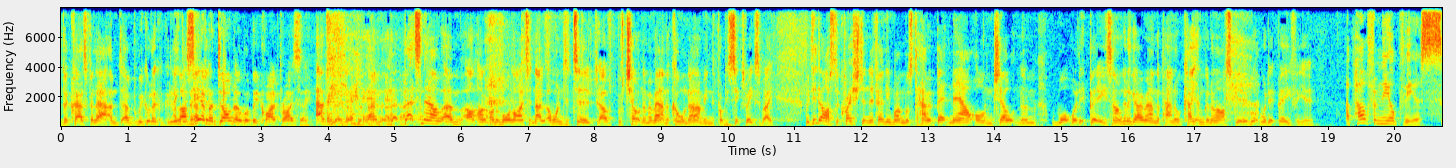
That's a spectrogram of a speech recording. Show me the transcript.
the crowds fill out, and uh, we've got to leave And I'm here. Madonna would be quite pricey. Absolutely. um, that's now um, on, on a more lighter note. I wanted to, I was with Cheltenham around the corner. I mean, it's probably six weeks away. We did ask the question if anyone was to have a bet now on Cheltenham, what would it be? So I'm going to go around the panel. Kate, I'm going to ask you, what would it be for you? Apart from the obvious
